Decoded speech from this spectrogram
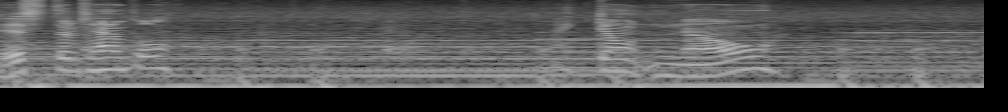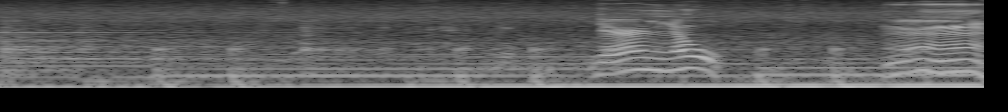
This the temple? I don't know. There are no... Mm.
